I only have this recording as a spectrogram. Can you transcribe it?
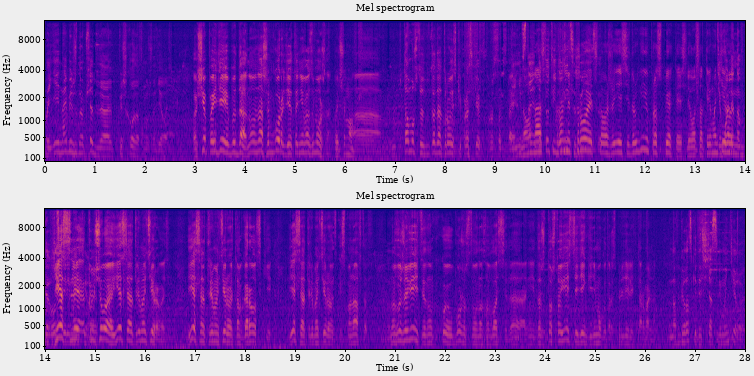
По идее, набережную вообще для пешеходов нужно делать. Вообще, по идее бы да, но в нашем городе это невозможно. Почему? А, ну, потому что ну, тогда Троицкий проспект просто Да встанет. не Но у встанет, нас, да тут кроме Троицкого же есть и другие проспекты. Если вот Тем более отремонтировать... Если, ключевое, если отремонтировать, если отремонтировать Новгородский, если отремонтировать космонавтов, ну вы же видите, ну какое убожество у нас во власти, да, они даже то, что есть, те деньги не могут распределить нормально. Новгородский-то сейчас ремонтируют.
